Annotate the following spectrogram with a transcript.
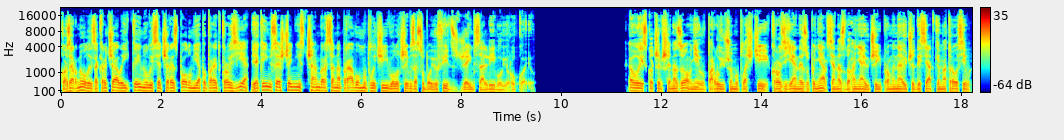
козарнули, закричали і кинулися через полум'я поперед кроз'є, який усе ще ніс Чамберса на правому плечі й волочив за собою Фіц Джеймса лівою рукою. Вискочивши назовні в паруючому плащі, Кроз'є не зупинявся, наздоганяючи і проминаючи десятки матросів,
